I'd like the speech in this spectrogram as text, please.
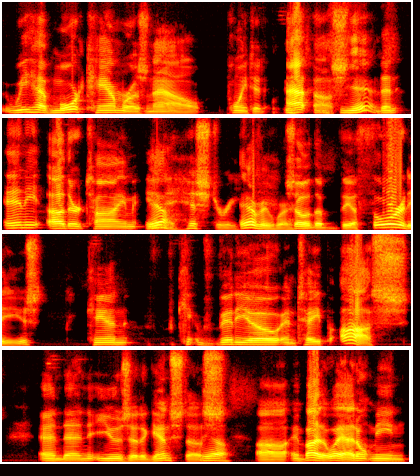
we have more cameras now pointed at us yeah. than any other time in yeah. history. Everywhere. So the, the authorities can, can, video and tape us and then use it against us. Yeah. Uh, and by the way, I don't mean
